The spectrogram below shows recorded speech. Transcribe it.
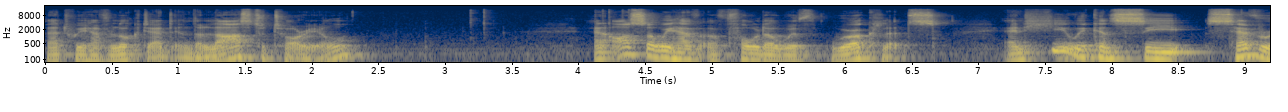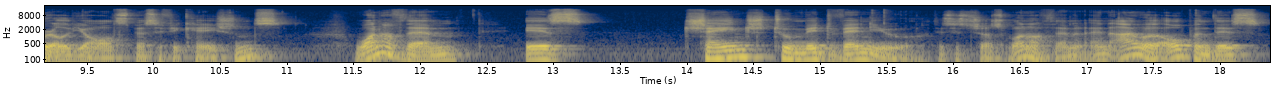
that we have looked at in the last tutorial. And also we have a folder with worklets. And here we can see several YAWL specifications. One of them is change to mid venue. This is just one of them. And I will open this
